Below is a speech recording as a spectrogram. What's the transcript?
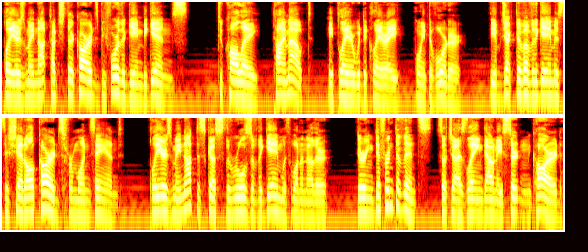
Players may not touch their cards before the game begins. To call a timeout, a player would declare a point of order. The objective of the game is to shed all cards from one's hand. Players may not discuss the rules of the game with one another. During different events, such as laying down a certain card,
